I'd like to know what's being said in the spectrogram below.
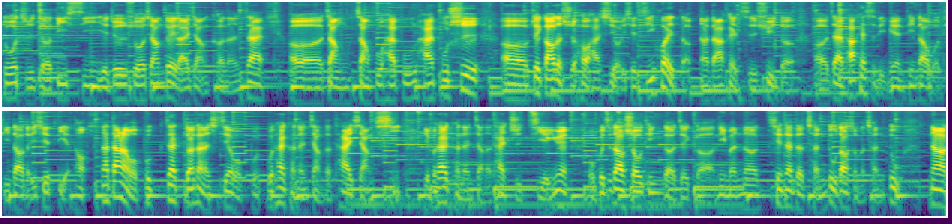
多值得低吸，也就是说，相对来讲，可能在呃涨涨幅还不还不是呃最高的时候，还是有一些机会的。那大家可以持续的呃在 Podcast 里面听到我提到的一些点哦。那当然，我不在短短的时间，我不不太可能讲得太详细，也不太可能讲得太直接，因为我不知道收听的这个你们呢现在的程度到什么程度。那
